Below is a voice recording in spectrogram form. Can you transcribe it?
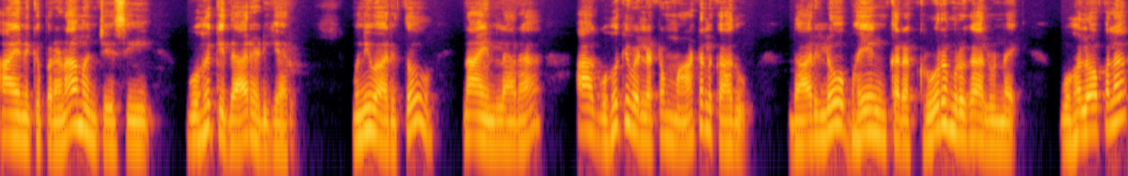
ఆయనకి ప్రణామం చేసి గుహకి దారి అడిగారు. మునివారితో నాయన్లారా ఆ గుహకి వెళ్ళటం మాటలు కాదు. దారిలో భయంకర క్రూర మృగాలున్నాయి. గుహలోపల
